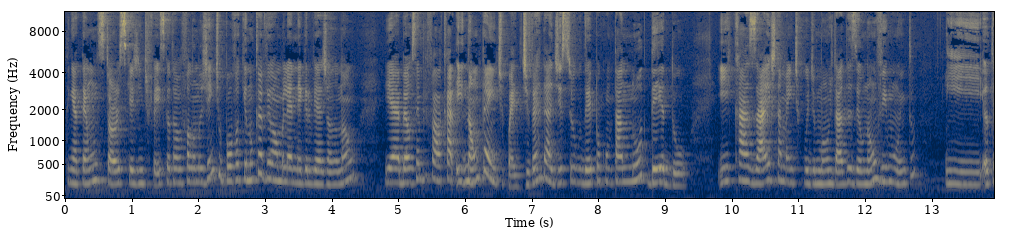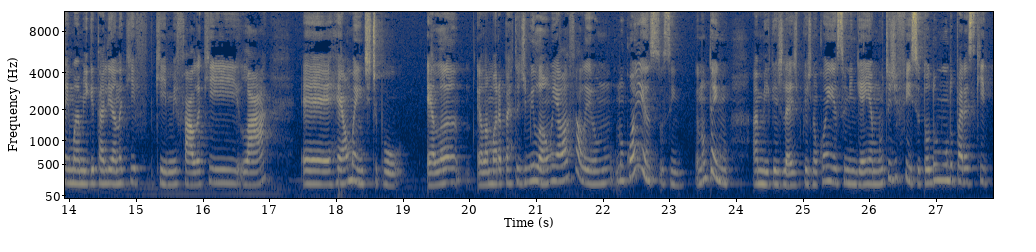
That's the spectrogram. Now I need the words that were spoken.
tem até um stories que a gente fez que eu tava falando, gente, o povo aqui nunca viu uma mulher negra viajando, não? E a Bel sempre fala, cara, e não tem, tipo, é de verdade, isso eu dei pra contar no dedo. E casais também, tipo, de mãos dadas eu não vi muito. E eu tenho uma amiga italiana que, que me fala que lá é realmente, tipo, ela, ela mora perto de Milão e ela fala, eu não, não conheço, assim, eu não tenho amigas lésbicas, não conheço ninguém, é muito difícil. Todo mundo parece que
